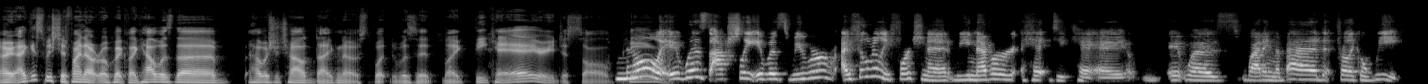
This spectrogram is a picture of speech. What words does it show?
all right. I guess we should find out real quick. Like, how was the how was your child diagnosed? What was it like? DKA or you just saw? No, it was actually it was we were I feel really fortunate. We never hit DKA. It was wetting the bed for like a week.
